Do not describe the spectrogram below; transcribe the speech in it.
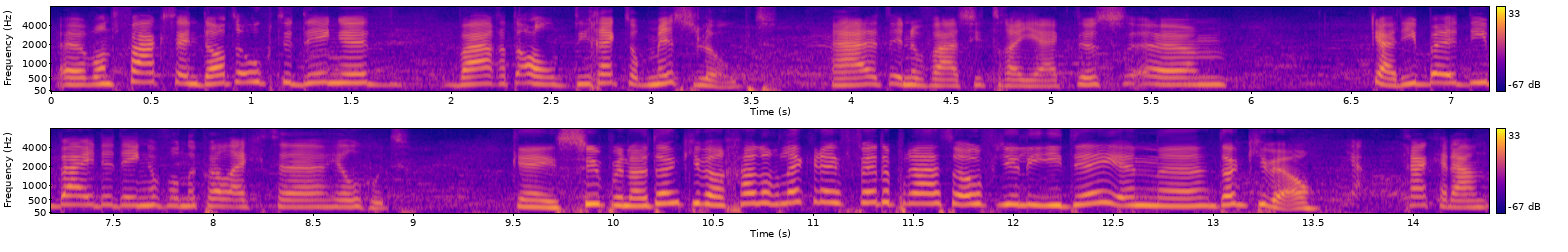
Eh, want vaak zijn dat ook de dingen waar het al direct op misloopt. Het innovatietraject. Dus ehm, ja, die, die beide dingen vond ik wel echt eh, heel goed. Oké, super. Nou, dankjewel. Ga nog lekker even verder praten over jullie idee en eh dankjewel. Ja, graag gedaan.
